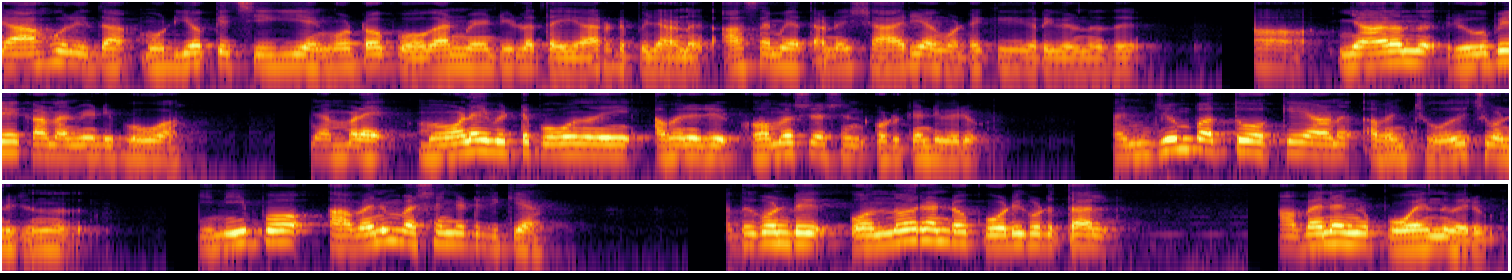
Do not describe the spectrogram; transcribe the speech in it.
രാഹുൽ ഇതാ മുടിയൊക്കെ ചീകി എങ്ങോട്ടോ പോകാൻ വേണ്ടിയുള്ള തയ്യാറെടുപ്പിലാണ്. ആ സമയത്താണ് ഷാരി അങ്ങോട്ടേക്ക് കയറി വരുന്നത്. ആ ഞാനൊന്ന് രൂപയെ കാണാൻ വേണ്ടി പോവാ. നമ്മളെ മോളെ വിട്ടു പോകുന്നതിന് അവനൊരു കോമ്പൻസേഷൻ കൊടുക്കേണ്ടി വരും. അഞ്ചും പത്തും ഒക്കെയാണ് അവൻ ചോദിച്ചുകൊണ്ടിരുന്നത്. ഇനിയിപ്പോൾ അവനും വശം കെട്ടിരിക്കുക അതുകൊണ്ട് ഒന്നോ രണ്ടോ കോടി കൊടുത്താൽ അവനങ്ങ് പോയെന്ന് വരും.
